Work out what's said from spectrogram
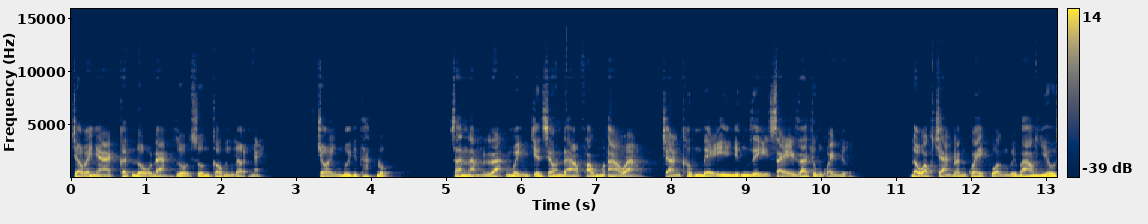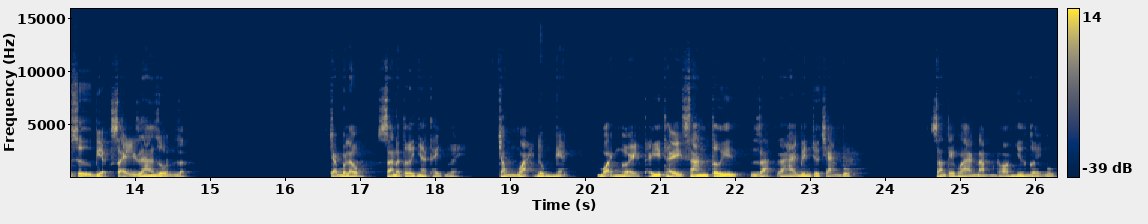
Trở về nhà cất đồ đạc rồi xuống cầu mình lợi ngay. Trời mưa như thác đổ. San nằm lạc mình trên xe Honda phóng ảo ảo Chàng không để ý những gì xảy ra chung quanh nữa. Đầu óc chàng đang quay cuồng với bao nhiêu sự việc xảy ra dồn dập. Chẳng bao lâu, San đã tới nhà thầy Mười. Trong ngoài đông nghẹt, Mọi người thấy thầy San tới Giặt ra hai bên cho chàng buộc San thấy Hoa nằm đó như người ngủ.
